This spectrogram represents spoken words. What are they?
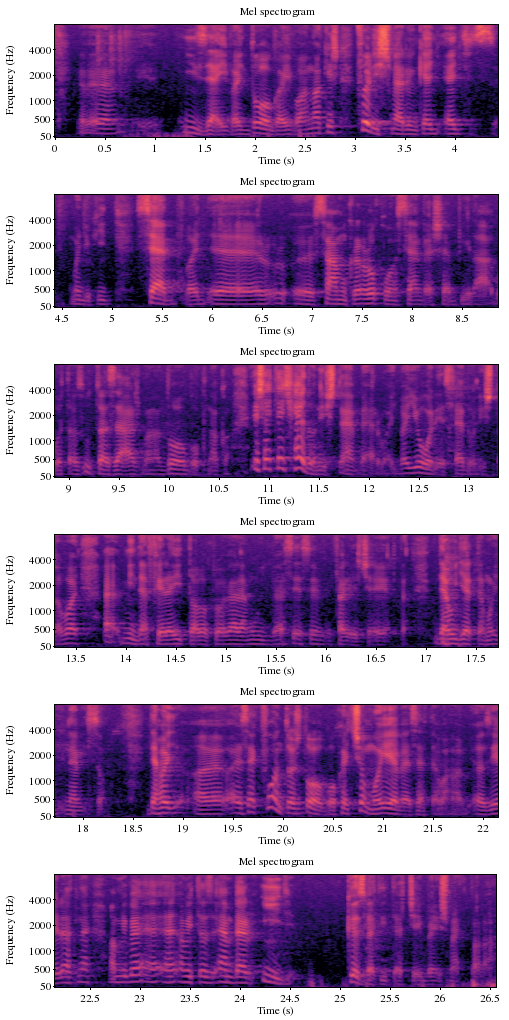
ízei vagy dolgai vannak, és fölismerünk egy, egy mondjuk így szebb, vagy e, számunkra rokonszenvesebb világot az utazásban, a dolgoknak. A, és egy, egy hedonista ember vagy, vagy jó rész hedonista vagy, mindenféle italokról velem úgy beszélsz, hogy felé se értem. De úgy értem, hogy nem iszom. De hogy e, ezek fontos dolgok, hogy csomó élvezete van az életnek, amiben, e, e, amit az ember így közvetítettségben is megtalál.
